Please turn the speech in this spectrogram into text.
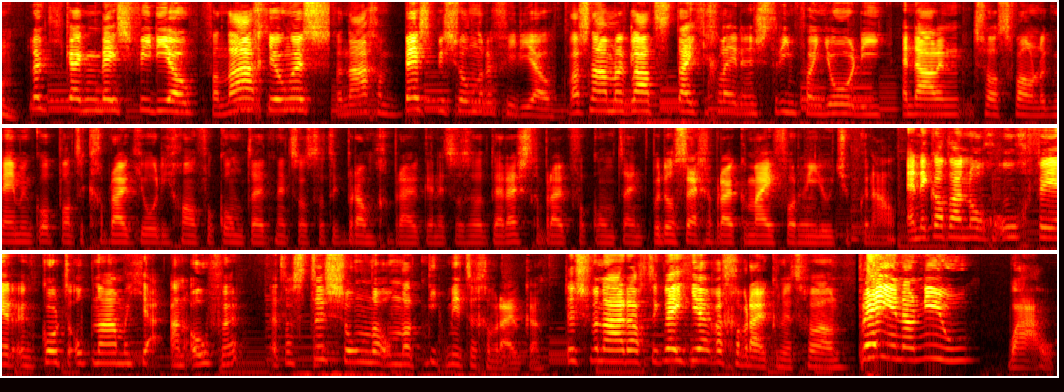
welkom. Leuk dat je kijkt naar deze video. Vandaag jongens, vandaag een best bijzondere video. Was namelijk laatst een tijdje geleden een stream van Jordi. En daarin, zoals gewoonlijk neem ik op, want ik gebruik Jordi gewoon voor content. Net zoals dat ik Bram gebruik en net zoals dat ik de rest gebruik voor content. Ik bedoel, zij gebruiken mij voor hun YouTube kanaal. En ik had daar nog ongeveer een kort opnametje aan over. Het was te zonde om dat niet meer te gebruiken. Dus vandaar dacht ik, weet je, we gebruiken het gewoon. Ben je nou nieuw? Wauw.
